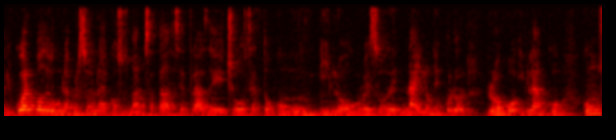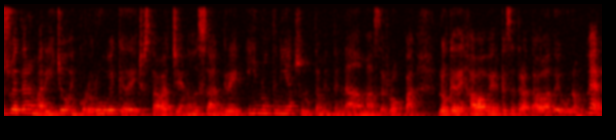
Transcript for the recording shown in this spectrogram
El cuerpo de una persona con sus manos atadas hacia atrás, de hecho se ató con un hilo grueso de nylon en color rojo y blanco, con un suéter amarillo en color V que de hecho estaba lleno de sangre y no tenía absolutamente nada más de ropa, lo que dejaba ver que se trataba de una mujer.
